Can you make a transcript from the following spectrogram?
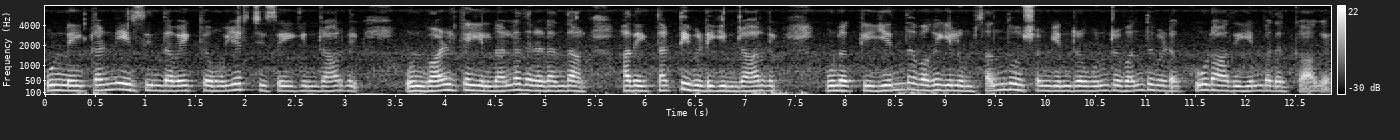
உன்னை கண்ணீர் சிந்த வைக்க முயற்சி செய்கின்றார்கள். உன் வாழ்க்கையில் நல்லது நடந்தால் அதை தட்டி விடுகின்றார்கள். உனக்கு எந்த வகையிலும் சந்தோஷம் என்ற ஒன்று வந்துவிடக்கூடாது என்பதற்காக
